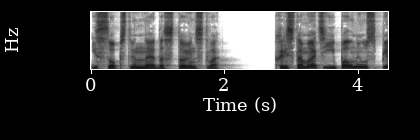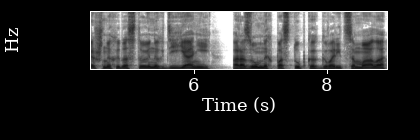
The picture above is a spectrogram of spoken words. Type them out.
и собственное достоинство — Хрестоматии полны успешных и достойных деяний, о разумных поступках говорится мало,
